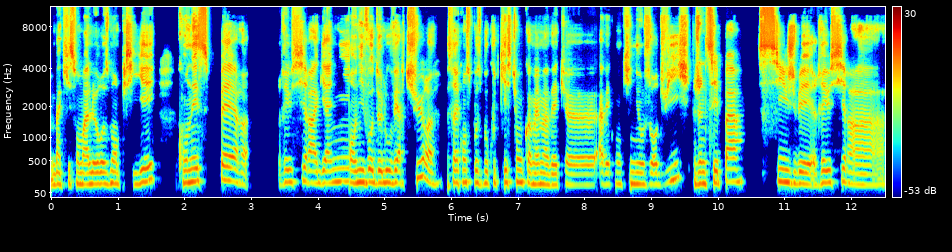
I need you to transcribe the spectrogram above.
bah, qui sont malheureusement pliés, qu'on espère réussir à gagner au niveau de l'ouverture. C'est vrai qu'on se pose beaucoup de questions quand même avec avec mon kiné aujourd'hui. Je ne sais pas si je vais réussir à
